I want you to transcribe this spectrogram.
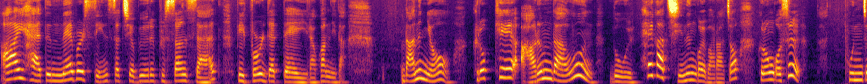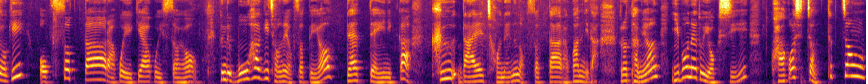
I had never seen such a beautiful sunset before that day 라고 합니다. 나는요, 그렇게 아름다운 노을, 해가 지는 걸 말하죠. 그런 것을 본 적이 없었다라고 얘기하고 있어요. 근데 뭐 하기 전에 없었대요? That day니까 그 날 전에는 없었다라고 합니다. 그렇다면 이번에도 역시 과거 시점, 특정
